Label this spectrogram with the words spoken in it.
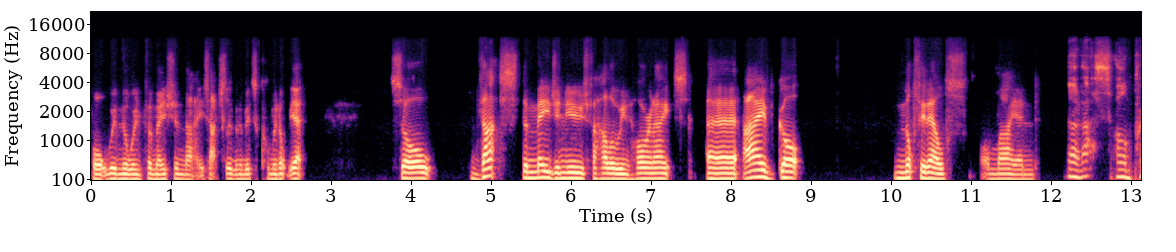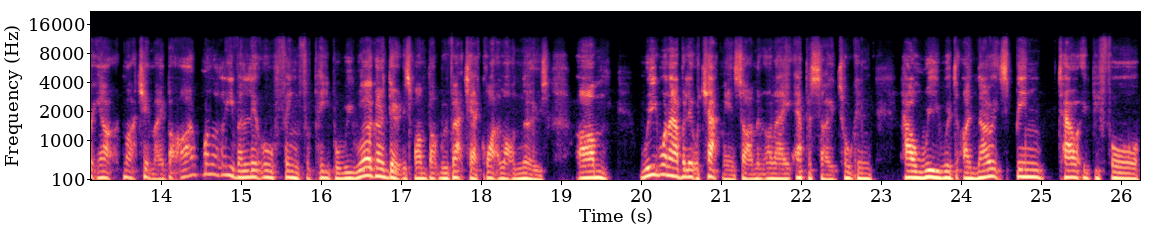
but with no information that it's actually going to be coming up yet. So that's the major news for Halloween Horror Nights. Uh, I've got nothing else on my end. no that's pretty out- much it mate but i want to leave a little thing for people we were going to do it this one but we've actually had quite a lot of news um we want to have a little chat me and simon on a episode talking how we would i know it's been touted before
